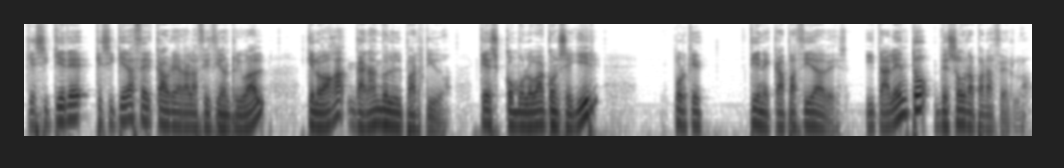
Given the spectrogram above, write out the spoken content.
que si quiere, que si quiere hacer cabrear a la afición rival, que lo haga ganándole el partido. Que es como lo va a conseguir, porque tiene capacidades y talento de sobra para hacerlo.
